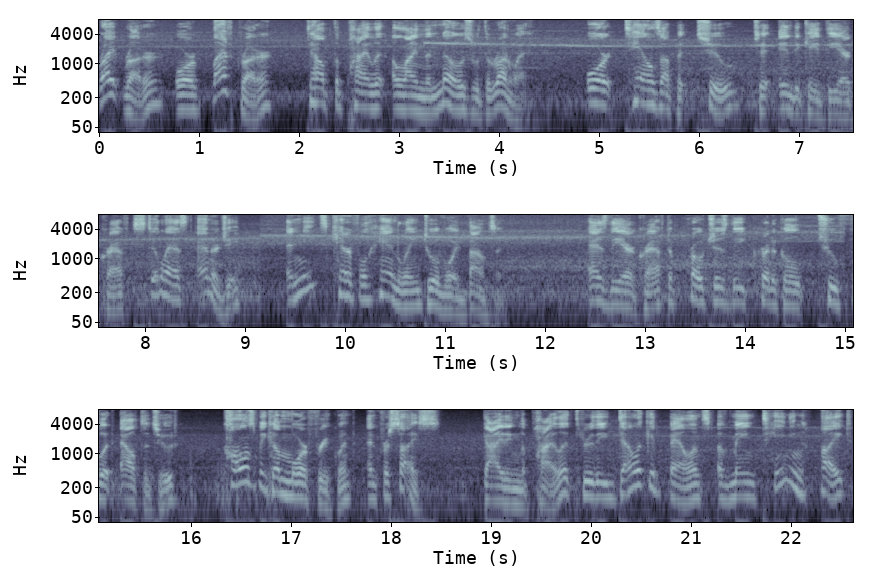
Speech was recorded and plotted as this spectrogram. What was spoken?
right rudder or left rudder to help the pilot align the nose with the runway, or tails up at 2 to indicate the aircraft still has energy and needs careful handling to avoid bouncing. As the aircraft approaches the critical 2-foot altitude, calls become more frequent and precise guiding the pilot through the delicate balance of maintaining height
